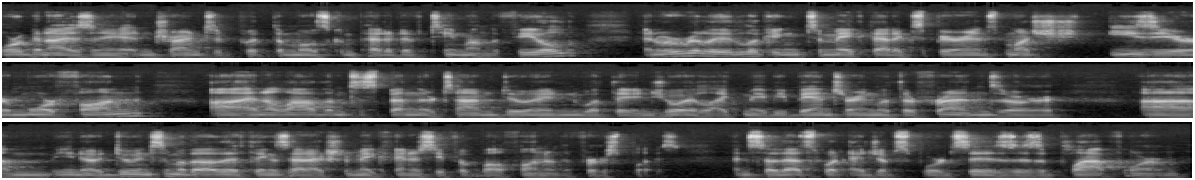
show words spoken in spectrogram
organizing it, and trying to put the most competitive team on the field. And we're really looking to make that experience much easier, more fun, uh, and allow them to spend their time doing what they enjoy, like maybe bantering with their friends or um, you know doing some of the other things that actually make fantasy football fun in the first place. And so that's what Edge Up Sports is: is a platform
